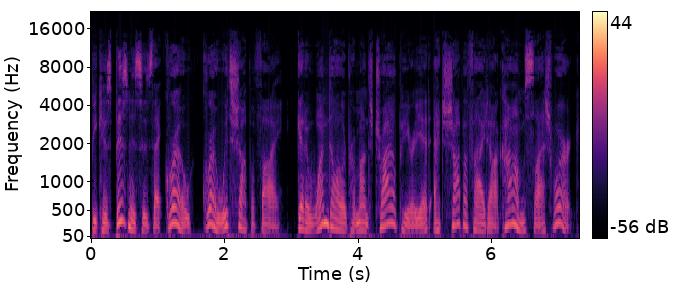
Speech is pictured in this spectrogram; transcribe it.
because businesses that grow grow with Shopify. Get a $1 per month trial period at shopify.com/work. slash work.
